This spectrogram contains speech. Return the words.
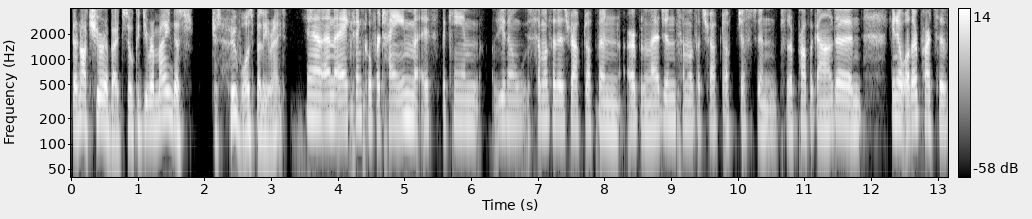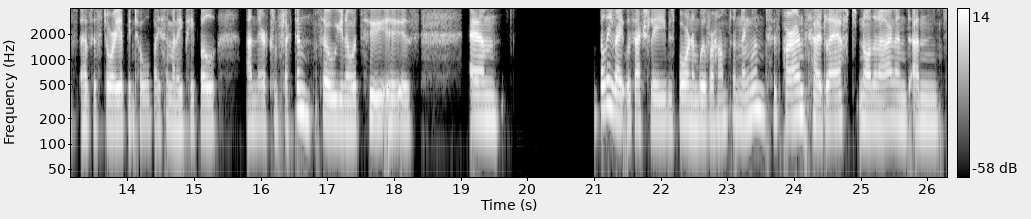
they're not sure about. So could you remind us just who was Billy Wright? Yeah, and I think over time it's became, you know, some of it is wrapped up in urban legend, some of it's wrapped up just in sort of propaganda, and you know, other parts of, of his story have been told by so many people, and they're conflicting. So you know, it's who is. Um, Billy Wright was actually he was born in Wolverhampton, England. His parents had left Northern Ireland and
